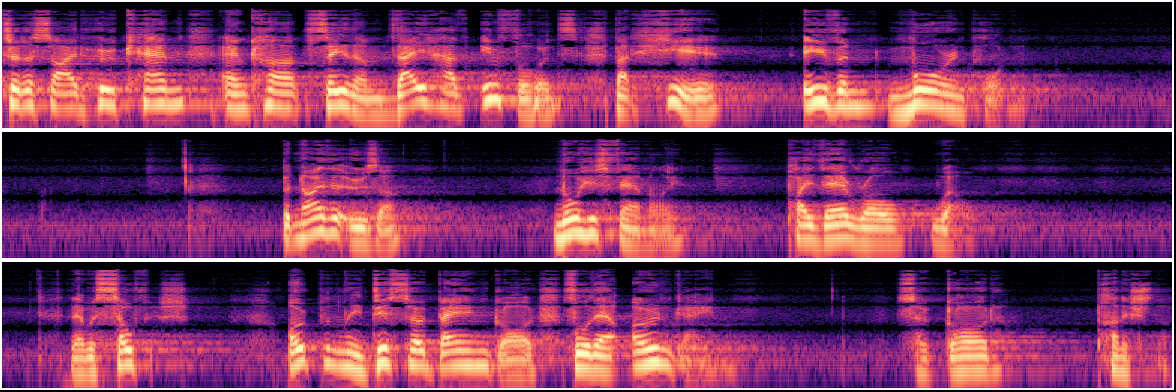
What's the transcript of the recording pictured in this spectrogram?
to decide who can and can't see them. They have influence, but here, even more important. But neither Uzzah nor his family play their role well. They were selfish, openly disobeying God for their own gain. So God punished them.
